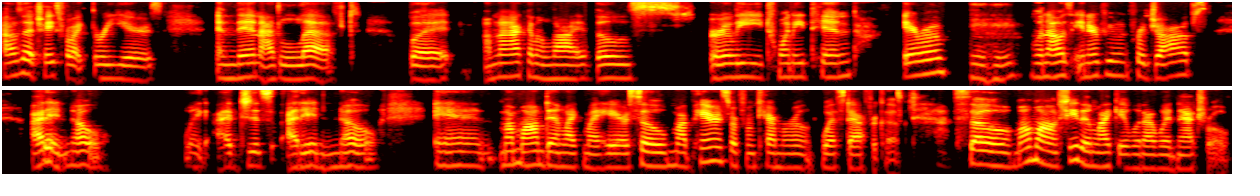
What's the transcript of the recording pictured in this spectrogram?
I was at Chase for like three years and then I left. But I'm not going to lie, those early 2010 era, mm-hmm. when I was interviewing for jobs, I didn't know. Like, I just, I didn't know. And my mom didn't like my hair. So my parents are from Cameroon, West Africa. So my mom, she didn't like it when I went natural.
